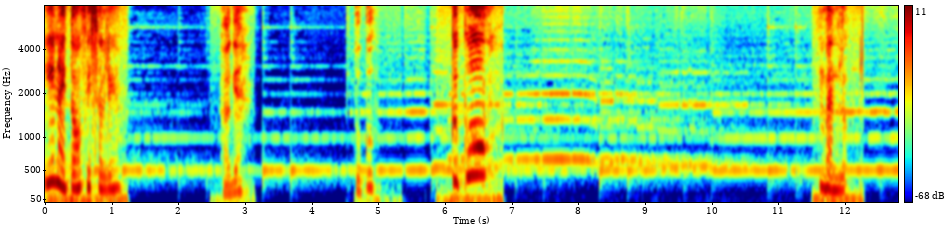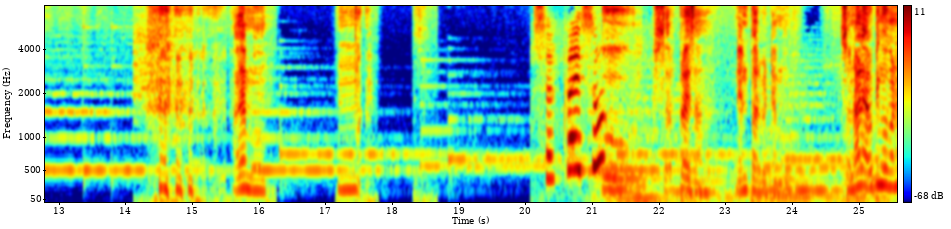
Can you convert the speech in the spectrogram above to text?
ಏನಾಯ್ತು ಆಫೀಸಲ್ಲಿ ಹಾಗೆ? ಕುಕ್ಕು? ಕುಕ್ಕು? ಬಂದ್ಲು. ಆಯಮ್ಮು ಸರ್ಪ್ರೈಸು ಓ ಸರ್ಪ್ರೈಸಾ ನೆನ್ಪಾರ್ಬಿಟ್ಟೆ ಅಮ್ಮು ಸೊ ನಾಳೆ ಔಟಿಂಗ್ ಹೋಗೋಣ?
